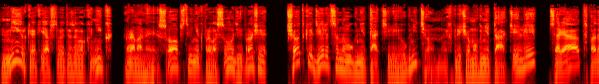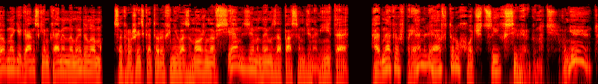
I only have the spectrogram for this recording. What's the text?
Мир, как явствует из его книг, романы «Собственник», «Правосудие» и прочее, четко делится на угнетателей и угнетенных, причем угнетатели царят, подобно гигантским каменным идолам, сокрушить которых невозможно всем земным запасом динамита. Однако впрямь ли автору хочется их свергнуть? Нет.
